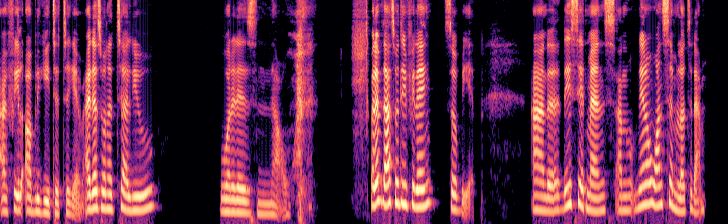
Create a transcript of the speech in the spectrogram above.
I feel obligated to give. I just want to tell you what it is now. but if that's what you're feeling, so be it. And uh, these statements, and you know, one similar to them,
